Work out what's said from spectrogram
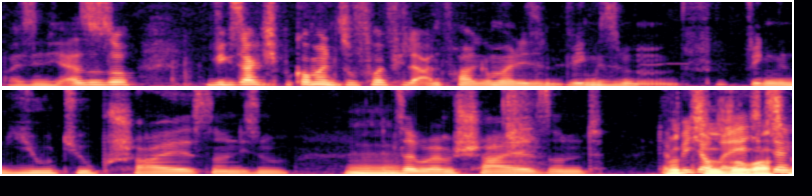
weiß ich nicht. Also so, wie gesagt, ich bekomme halt so voll viele Anfragen immer diesem, wegen diesem, wegen dem YouTube-Scheiß und diesem Mhm. Instagram-Scheiß und da Würdest ich auch du sowas gesagt-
